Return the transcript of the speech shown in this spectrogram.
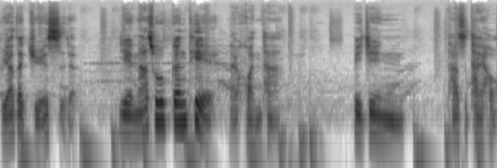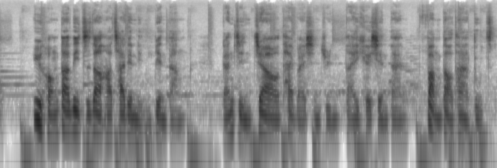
不要再绝食了，也拿出跟帖来还他。毕竟他是太后。玉皇大帝知道他差点领便当，赶紧叫太白星君带一颗仙丹放到他的肚子里。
